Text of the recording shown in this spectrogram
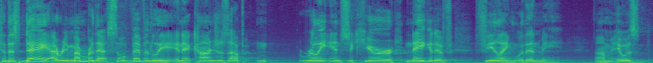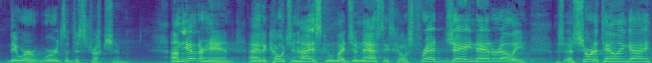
to this day, I remember that so vividly, and it conjures up really insecure, negative feeling within me. Um, it was, they were words of destruction. On the other hand, I had a coach in high school, my gymnastics coach, Fred J. Natarelli, a short Italian guy.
